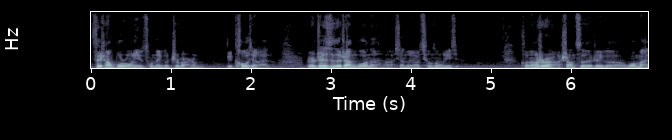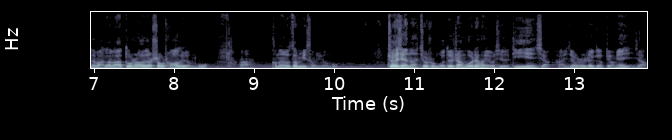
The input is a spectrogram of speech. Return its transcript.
非常不容易从那个纸板上给抠下来的。而这次的战国呢，啊，相对要轻松一些，可能是啊，上次这个我买的马德拉多少有点受潮的缘故，啊，可能有这么一层缘故。这些呢，就是我对战国这款游戏的第一印象啊，也就是这个表面印象。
